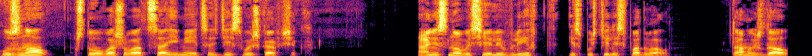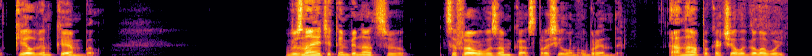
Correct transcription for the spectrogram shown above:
«Узнал, что у вашего отца имеется здесь свой шкафчик». Они снова сели в лифт и спустились в подвал. Там их ждал Келвин Кэмпбелл. «Вы знаете комбинацию цифрового замка?» — спросил он у Бренды. Она покачала головой.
